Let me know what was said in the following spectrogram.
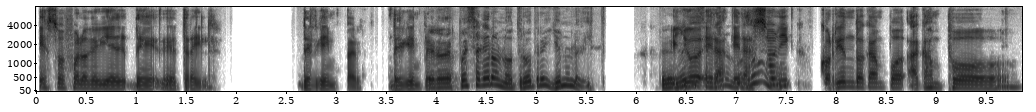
Eso fue lo que vi de- de- del trailer, del gameplay. Del gameplay Pero después sacaron otro, otro, y yo no lo he visto. Pero y yo era, era otro, ¿no? Sonic corriendo a campo, a campo,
